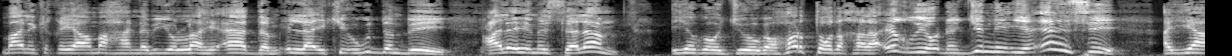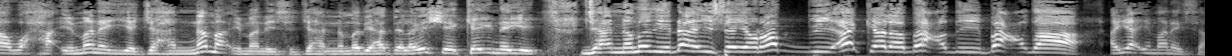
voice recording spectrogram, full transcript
maalinka qiyaamaha nabiyullaahi aadam ilaa i kii ugu dambeeyey calayhim assalaam iyagoo jooga hortooda khalaa'iqdii oo dhan jinni iyo insi ayaa waxaa imanaya jahanama imanaysa jahanamadii hadda laga sheekaynayey. Jahanamadii dhahaysay rabbi akala bacdii bacda. Ayaa imanaysa.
